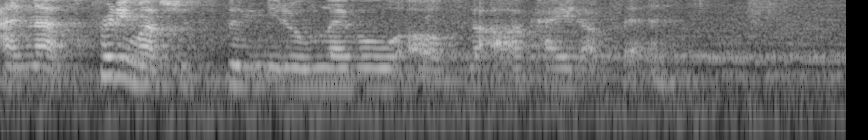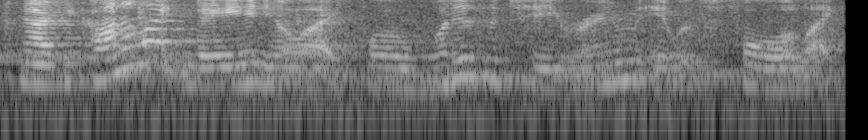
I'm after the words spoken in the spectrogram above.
And that's pretty much just the middle level of the arcade up there. Now, if you're kind of like me and you're like, well, what is a tea room? It was for like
